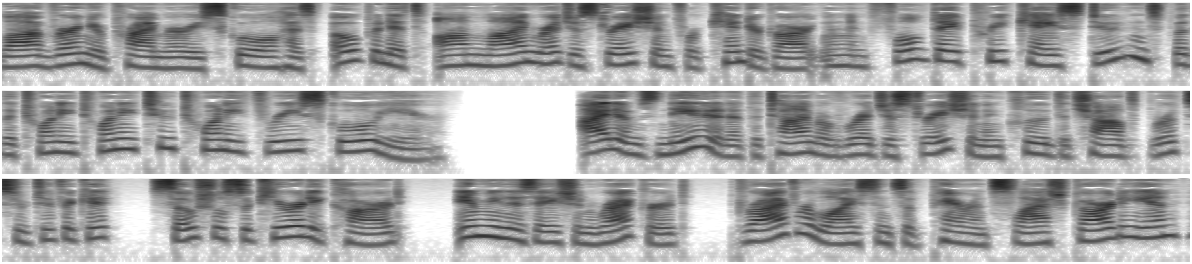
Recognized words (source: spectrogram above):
La Vernia Primary School has opened its online registration for kindergarten and full day pre K students for the 2022 23 school year. Items needed at the time of registration include the child's birth certificate, social security card, immunization record, driver license of parent slash guardian,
